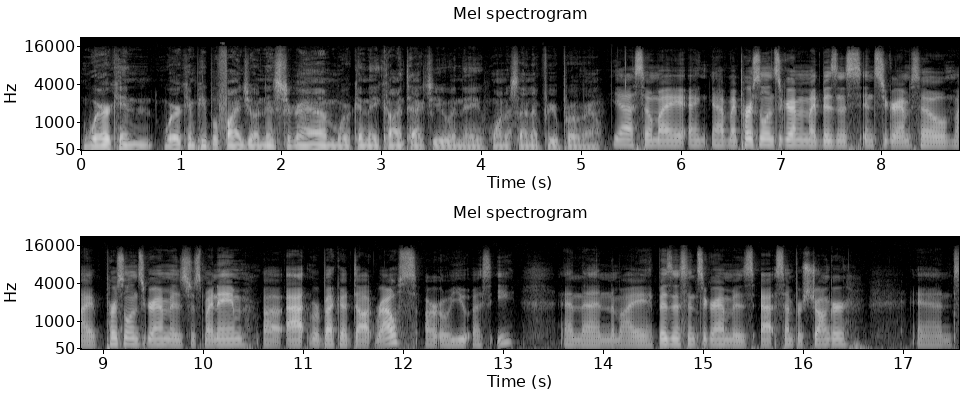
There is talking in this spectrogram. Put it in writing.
where can where can people find you on Instagram? Where can they contact you when they want to sign up for your program? Yeah, so my I have my personal Instagram and my business Instagram. So my personal Instagram is just my name uh, at Rebecca.rouse, R O U S E. And then my business Instagram is at Semper Stronger. And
